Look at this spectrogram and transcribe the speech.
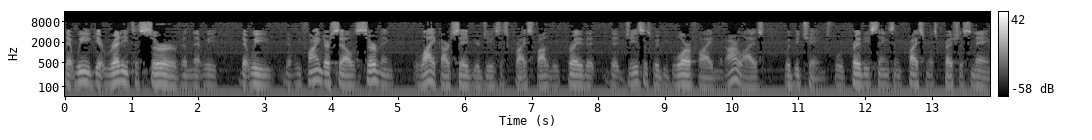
that we get ready to serve and that we that we that we find ourselves serving like our Savior Jesus Christ. Father, we pray that, that Jesus would be glorified and that our lives would be changed. For we pray these things in Christ's most precious name.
